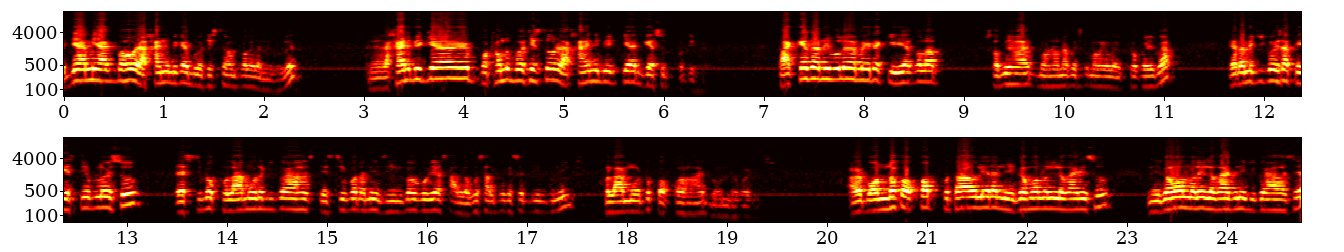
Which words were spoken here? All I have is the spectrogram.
এতিয়া আমি আগবাঢ়ো ৰাসায়নিক বিক্ৰিয়াৰ বৈশিষ্ট্য সম্পৰ্কে জানিবলৈ। ৰাসায়নিক বিক্ৰিয়াৰ প্ৰথমটো বৈশিষ্ট্য ৰাসায়নিক বিক্ৰিয়াত গেছ উৎপত্তি হয়। তাকে জানিবলৈ আমি এতিয়া ক্ৰিয়াকলাপ ছবি সহায়ত বৰ্ণনা কৰিছোঁ তোমালোকে লক্ষ্য কৰিবা। ইয়াত আমি কি কৰিছা টেষ্ট টিউব লৈছোঁ। টেষ্ট টিউবৰ খোলা মূৰটো কি কৰা হৈছে? টেষ্ট টিউবত আমি জিংকৰ গুৰিয়া চাল লঘু চালফিক এচিড দি পিনি খোলা মূৰটো ককৰ সহায়ত বন্ধ কৰি দিছোঁ। আৰু বন্ধ ককত ফুটা উলিয়াই এটা নিৰ্গমন নলী লগাই দিছোঁ। নিৰ্গমন নলী লগাই পিনি কি কৰা হৈছে?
